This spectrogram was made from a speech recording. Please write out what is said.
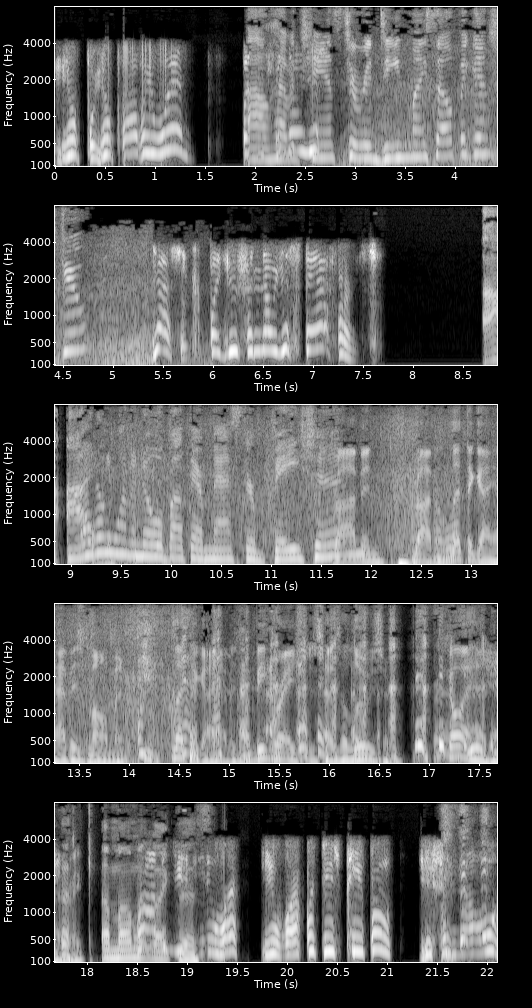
you'll you'll probably win. But I'll have a know your- chance to redeem myself against you. Yes, but you should know your staffers. I, I don't want to know about their masturbation. Robin, Robin, let the guy have his moment. Let the guy have his moment. Be gracious as a loser. Go ahead, Eric. A moment Robin, like you, this. you work you work with these people. You should know.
